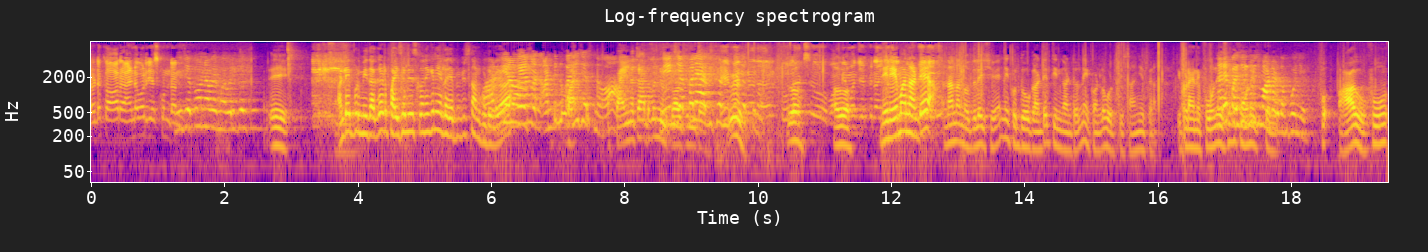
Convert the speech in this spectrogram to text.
అంటే కార్ హ్యాండ్ ఓవర్ చేసుకుంటాను నువ్వు చెప్పమన్నావేమో ఎవరికి తెలుసు ఏ అంటే ఇప్పుడు మీ దగ్గర పైసలు తీసుకోనికి నేను ఇట్లా చెప్పిస్తాను అనుకుంటారు కదా నేను ఏమన్నా- అంటే నువ్వు అదే చేస్తున్నావా పైన చాటుకొని నేను చెప్పలే చూసుకోవాల్సిందే అవి చెప్తున్నా చెప్తున్నా ఇగో, అగో. నేనేమన్నా అంటే నా నన్ను వదిలేసి నీకు దో గంటే తిన్ గంటలు నీ అకౌంట్లో కొట్టిస్తా అని చెప్పిన ఇప్పుడు ఆయన ఫోన్ సరే చేసి పైసల ఫోన్ గురించి ఎత్తుతాడు మాట్లాడదాం ఫోన్ చెప్పు ఫో- ఆగు ఫోన్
